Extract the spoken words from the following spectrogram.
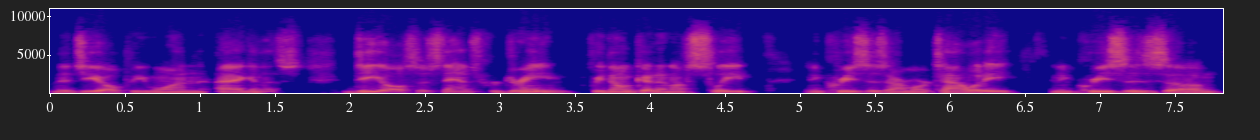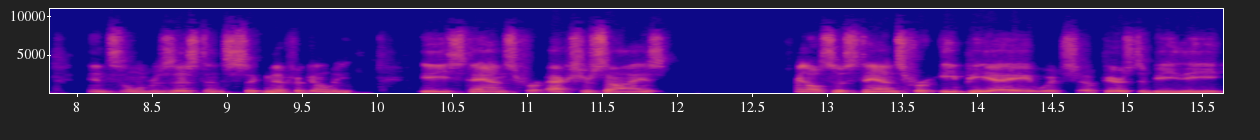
and the GLP1 agonists. D also stands for dream. If we don't get enough sleep, increases our mortality and increases um, insulin resistance significantly. E stands for exercise. It also stands for EPA, which appears to be the,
